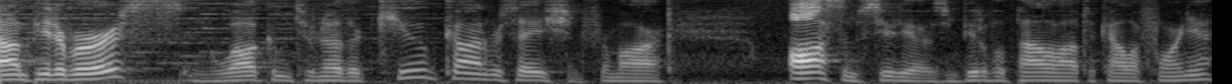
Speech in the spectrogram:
I'm Peter Burris, and welcome to another CUBE Conversation from our awesome studios in beautiful Palo Alto, California.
